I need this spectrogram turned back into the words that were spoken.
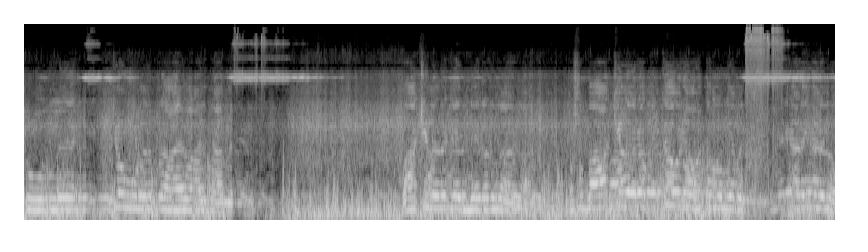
ടൂറിൽ ഏറ്റവും കൂടുതൽ പ്രായമുള്ള ആൾ ഞാൻ തന്നെയാണ്. ബാക്കിയുള്ളവരൊക്കെ എന്നെക്കാട്ടും പക്ഷെ ബാക്കിയുള്ളവരൊക്കെ ഒരു ഓട്ടം മുങ്ങിയാൽ പറ്റും ഇങ്ങനെയാണെങ്കിലല്ലോ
